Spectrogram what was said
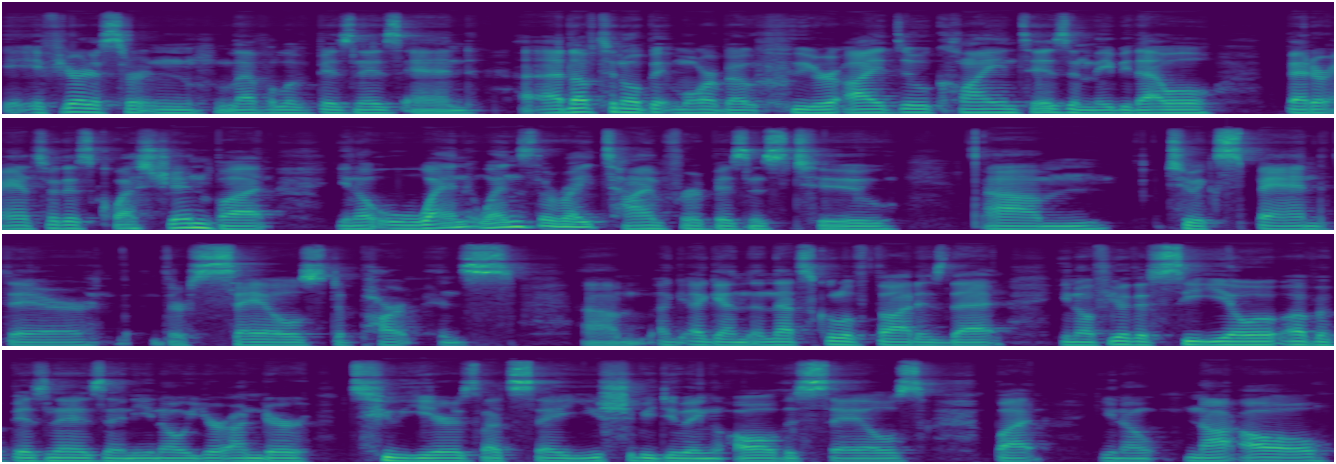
if you're at a certain level of business and I'd love to know a bit more about who your ideal client is and maybe that will better answer this question, but you know, when when's the right time for a business to um, to expand their their sales departments? Um, again, and that school of thought is that you know if you're the CEO of a business and you know you're under two years, let's say, you should be doing all the sales, but you know not all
